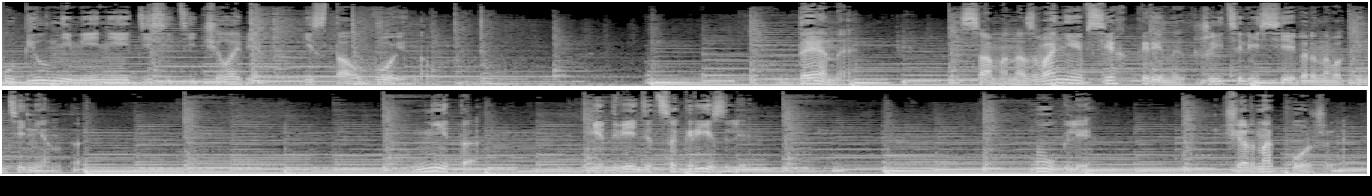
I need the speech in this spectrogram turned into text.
убил не менее десяти человек и стал воином. Дене – само название всех коренных жителей Северного континента. Нита – медведица-гризли. Угли – чернокожие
